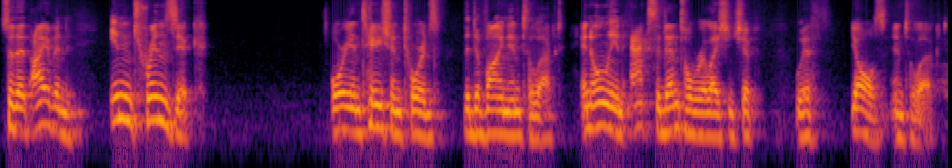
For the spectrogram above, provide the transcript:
so that I have an intrinsic orientation towards the divine intellect and only an accidental relationship with y'all's intellect.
